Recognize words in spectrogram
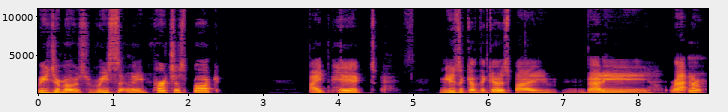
read your most recently purchased book. I picked Music of the Ghost by Vaddey Ratner.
